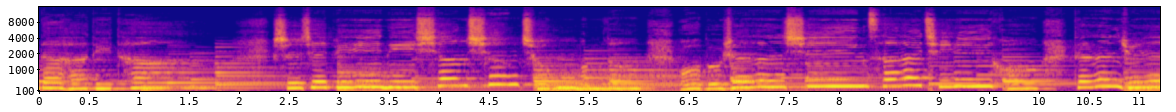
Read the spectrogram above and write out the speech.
大地大，世界比你想象中朦胧，我不忍心再起哄，但愿。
